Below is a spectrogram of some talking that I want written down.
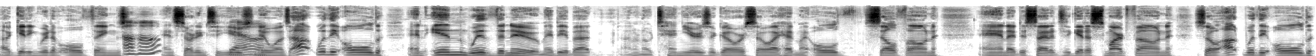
uh, getting rid of old things, -huh. and starting to use yeah. new ones. Out with the old and in with the new. Maybe about I don't know, 10 years ago or so, I had my old cell phone and I decided to get a smartphone. So out with the old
